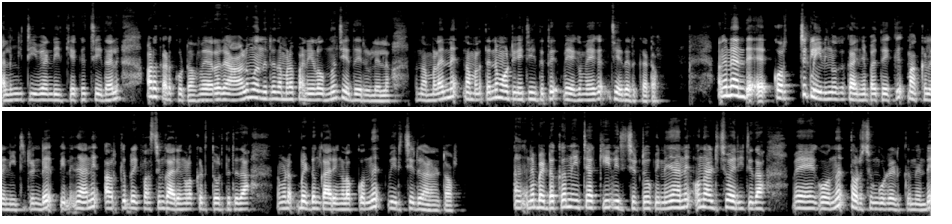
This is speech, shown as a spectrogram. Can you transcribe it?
അല്ലെങ്കിൽ ടി വി കണ്ടിരിക്കുകയൊക്കെ ചെയ്താൽ അവിടെ കിടക്കും കേട്ടോ വേറെ ഒരാളും വന്നിട്ട് നമ്മുടെ പണികളൊന്നും ചെയ്തു തരില്ലല്ലോ അപ്പം നമ്മൾ തന്നെ നമ്മളെ തന്നെ മോട്ടിവേറ്റ് ചെയ്തിട്ട് വേഗം വേഗം ചെയ്തെടുക്കാം കേട്ടോ അങ്ങനെ എന്റെ കുറച്ച് ക്ലീനിങ് ഒക്കെ കഴിഞ്ഞപ്പോഴത്തേക്ക് മക്കൾ എണീറ്റിട്ടുണ്ട്. പിന്നെ ഞാൻ അവർക്ക് ബ്രേക്ക്ഫാസ്റ്റും കാര്യങ്ങളൊക്കെ എടുത്തു കൊടുത്തിട്ട് ഇതാ നമ്മുടെ ബെഡും കാര്യങ്ങളൊക്കെ ഒന്ന് വിരിച്ചിടുകയാണ് കേട്ടോ. അങ്ങനെ ബെഡൊക്കെ നീറ്റാക്കി വിരിച്ചിട്ടു. പിന്നെ ഞാൻ ഒന്ന് അടിച്ചു വാരിയിട്ട് ഇതാ വേഗം ഒന്ന് തുടച്ചും കൂടെ എടുക്കുന്നുണ്ട്.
